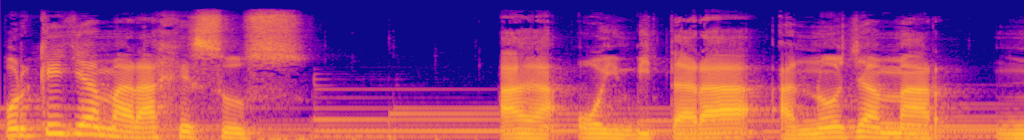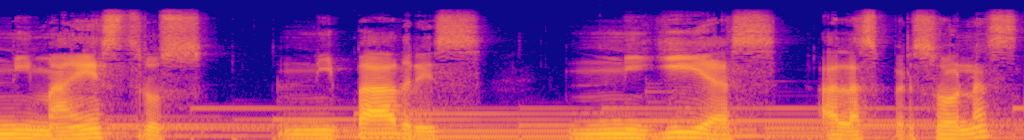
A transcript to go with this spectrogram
¿Por qué llamará Jesús o invitará a no llamar ni maestros, ni padres, ni guías a las personas?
